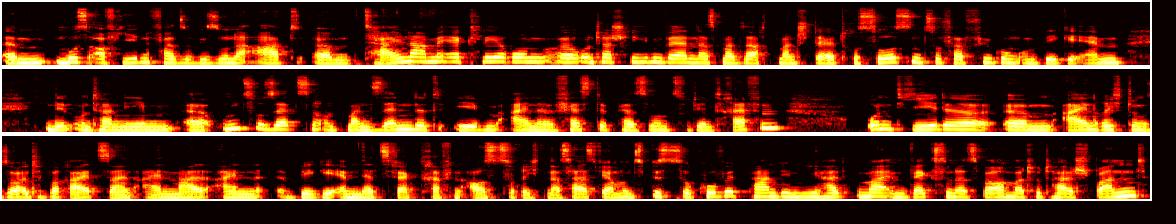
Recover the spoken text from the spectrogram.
ähm, muss auf jeden Fall sowieso eine Art ähm, Teilnahmeerklärung äh, unterschrieben werden, dass man sagt, man stellt Ressourcen zur Verfügung, um BGM in den Unternehmen äh, umzusetzen und man sendet eben eine feste Person zu den Treffen. Und jede ähm, Einrichtung sollte bereit sein, einmal ein BGM-Netzwerktreffen auszurichten. Das heißt, wir haben uns bis zur Covid-Pandemie halt immer im Wechsel, und das war auch immer total spannend,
